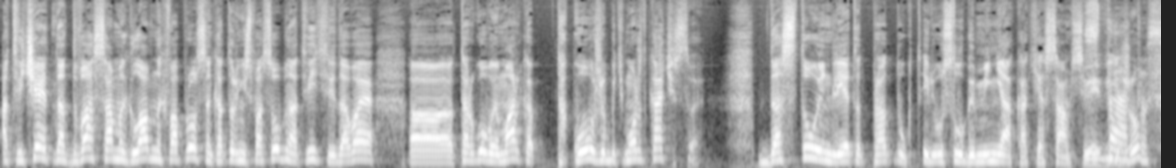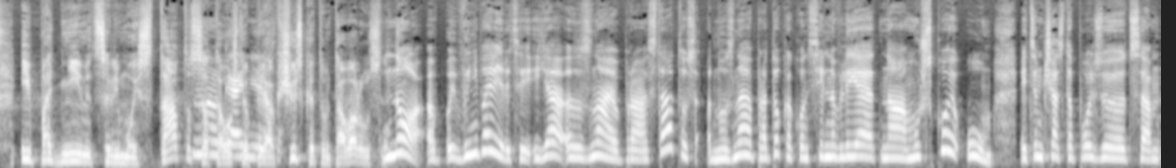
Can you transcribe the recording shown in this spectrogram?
отвечает на два самых главных вопроса, на которые не способна ответить рядовая э, торговая марка такого же, быть может, качества достоин ли этот продукт или услуга меня, как я сам себя статус. вижу, и поднимется ли мой статус ну, от того, конечно. что я приобщусь к этому товару и услуге. Но э, вы не поверите, я э, знаю про статус, но знаю про то, как он сильно влияет на мужской ум. Этим часто пользуются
